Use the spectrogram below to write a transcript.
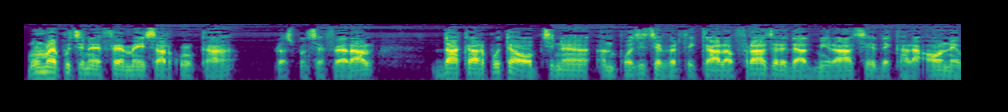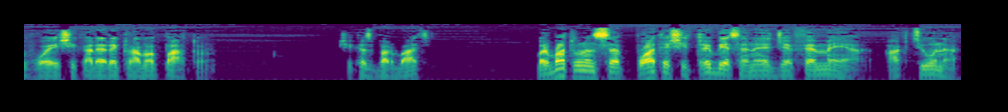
Mult mai puține femei s-ar culca, răspunse Feral, dacă ar putea obține în poziție verticală frazele de admirație de care au nevoie și care reclamă patul. Și câți bărbați? Bărbatul însă poate și trebuie să nege femeia, acțiunea,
